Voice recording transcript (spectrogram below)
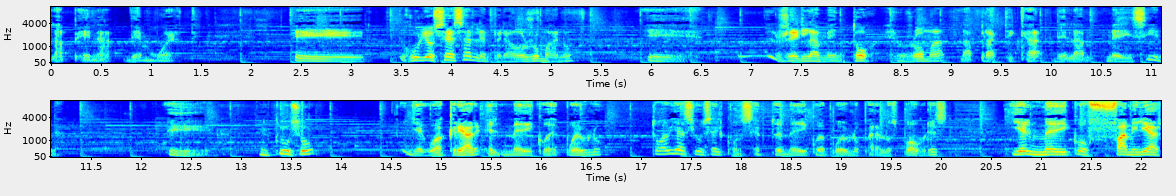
la pena de muerte. Eh, Julio César, el emperador romano, eh, reglamentó en Roma la práctica de la medicina. Incluso llegó a crear el médico de pueblo. Todavía se usa el concepto de médico de pueblo para los pobres y el médico familiar.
